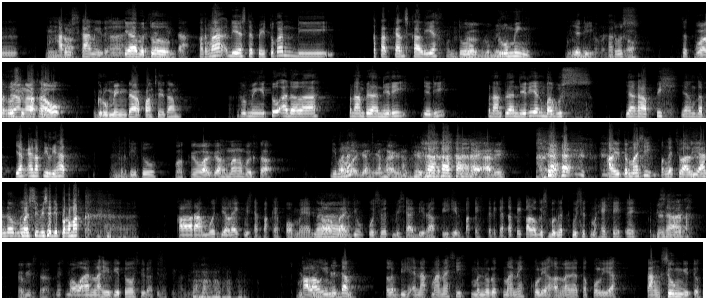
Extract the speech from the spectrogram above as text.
Minta. haruskan gitu ah, Ya, betul. minta. Karena di STP itu kan diketatkan sekali ya untuk Enggak, grooming. grooming. Grooming, Jadi benar-benar. harus Oh. Tet- Buat terus yang dipakai. tahu grooming teh apa sih Tam? Grooming itu adalah penampilan diri. Jadi penampilan diri yang bagus, yang rapih, yang yang enak dilihat. Seperti itu. Bagi wajah mah nggak bisa. Gimana? Kalau wajahnya nggak enak. Kayak Aris. Kalau itu masih pengecualian dong. Mas. Masih bisa dipermak. Nah, kalau rambut jelek bisa pakai pomade. Kalau Nah. baju kusut bisa dirapihin pakai setrika. Tapi kalau geus banget kusut mah hese eh Bisa. Nggak bisa. geus bawaan lahir gitu sudah sudah tinggal. Kalau ini tam lebih enak mana sih menurut maneh kuliah online atau kuliah langsung gitu?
